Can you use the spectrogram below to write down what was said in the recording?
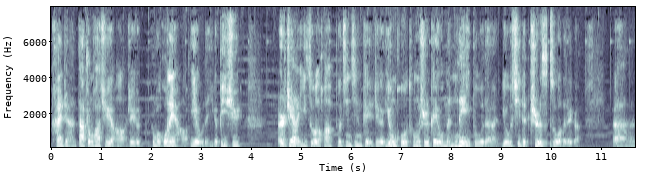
开展大中华区也好，这个中国国内也好业务的一个必须。而这样一做的话，不仅仅给这个用户，同时给我们内部的游戏的制作的这个呃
